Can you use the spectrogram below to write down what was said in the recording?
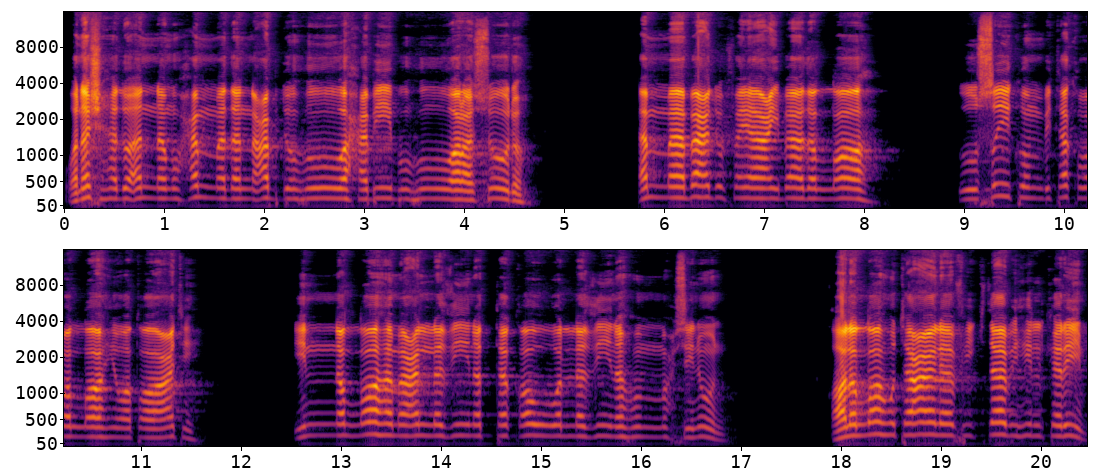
ونشهد أن محمدا عبده وحبيبه ورسوله. أما بعد فيا عباد الله أوصيكم بتقوى الله وطاعته. إن الله مع الذين اتقوا والذين هم محسنون. قال الله تعالى في كتابه الكريم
